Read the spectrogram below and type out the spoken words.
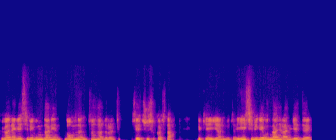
그가 내게 12군단이 넘는 천사들을 즉시 주실 것이다. 이렇게 얘기하는 거죠. 이 12개 군단이라는 게 이제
